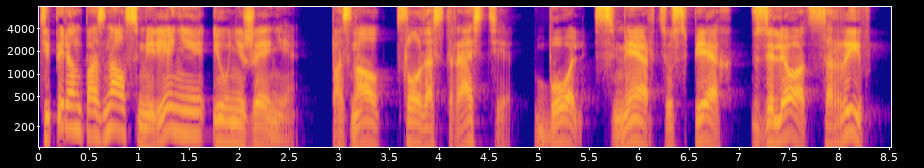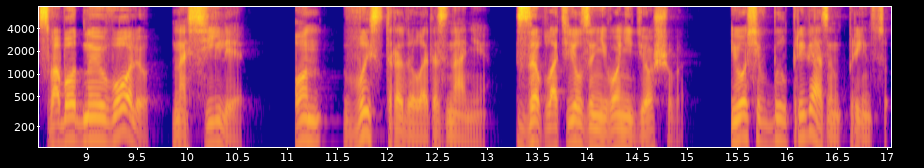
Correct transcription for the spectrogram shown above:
Теперь он познал смирение и унижение, познал сладострастие, боль, смерть, успех, взлет, срыв, свободную волю, насилие. Он выстрадал это знание, заплатил за него недешево. Иосиф был привязан к принцу.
